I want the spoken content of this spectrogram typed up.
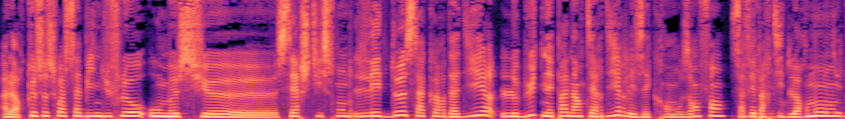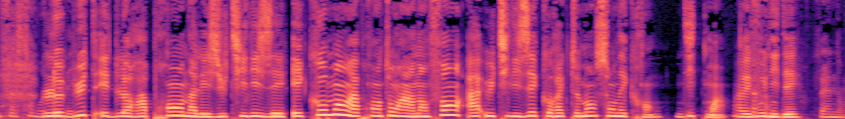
Alors que ce soit Sabine Duflo ou Monsieur euh, Serge Tisseron, les deux s'accordent à dire le but n'est pas d'interdire les écrans aux enfants, ça fait partie de leur monde. Le but est de leur apprendre à les utiliser. Et comment apprend-on à un enfant à utiliser correctement son écran? Dites-moi, avez-vous une idée? Ben non.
